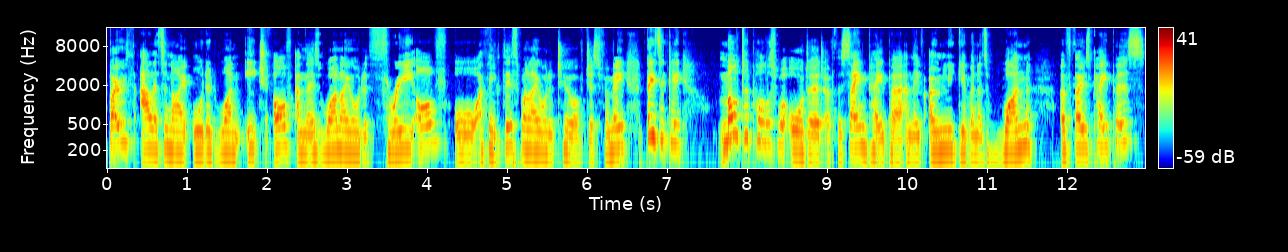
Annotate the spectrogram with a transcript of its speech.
both Alice and I ordered one each of, and there's one I ordered three of, or I think this one I ordered two of just for me. Basically, multiples were ordered of the same paper and they've only given us one of those papers.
